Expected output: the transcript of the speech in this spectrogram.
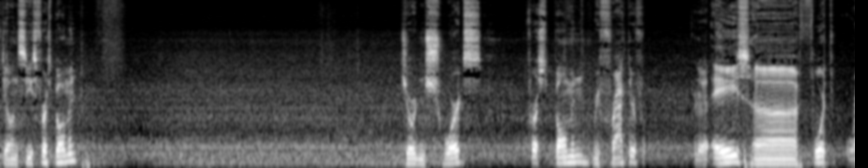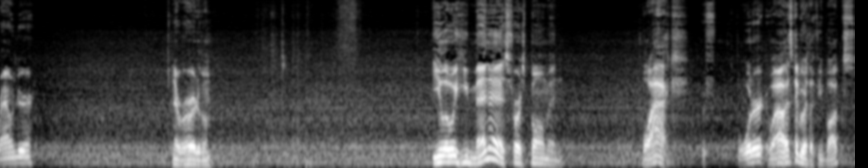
Dylan Cease first Bowman. Jordan Schwartz first Bowman refractor for, the A's. Uh, fourth rounder. Never heard of him. Eloy Jimenez first Bowman. Black. Border. Wow, that's going to be worth a few bucks.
